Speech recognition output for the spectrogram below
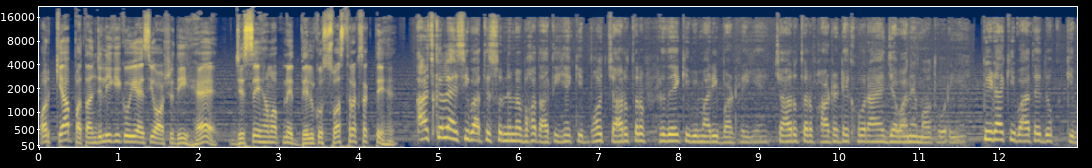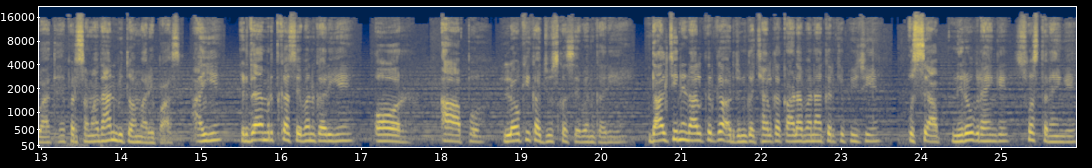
और क्या पतंजलि की कोई ऐसी औषधि है जिससे हम अपने दिल को स्वस्थ रख सकते हैं? आजकल ऐसी बातें सुनने में बहुत आती है कि बहुत चारों तरफ़ हृदय की बीमारी बढ़ रही है, चारों तरफ़ हार्ट अटैक हो रहा है, जवाने मौत हो रही है। पीड़ा की बात है, दुख की बात है, पर समाधान भी तो हमारे पास आइए हृदय अमृत का सेवन करिए और आप लौकी का जूस का सेवन करिए। दालचीनी डाल करके अर्जुन का छाल का काढ़ा बना करके पीजिए। उससे आप निरोग रहेंगे स्वस्थ रहेंगे।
